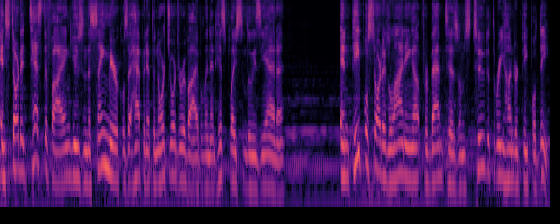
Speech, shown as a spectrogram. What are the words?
and started testifying using the same miracles that happened at the North Georgia Revival and at his place in Louisiana. And people started lining up for baptisms, two to 300 people deep.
